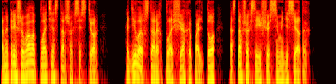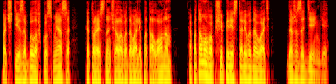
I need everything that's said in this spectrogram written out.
Она перешивала платья старших сестер. Ходила в старых плащах и пальто, оставшихся еще с 70-х. Почти забыла вкус мяса, которое сначала выдавали по талонам, а потом и вообще перестали выдавать, даже за деньги.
